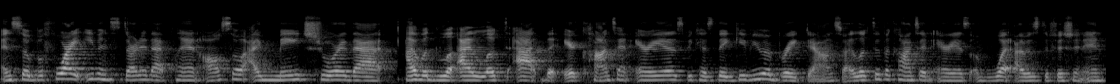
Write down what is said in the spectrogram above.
And so before I even started that plan, also I made sure that I would lo- I looked at the content areas because they give you a breakdown. So I looked at the content areas of what I was deficient in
